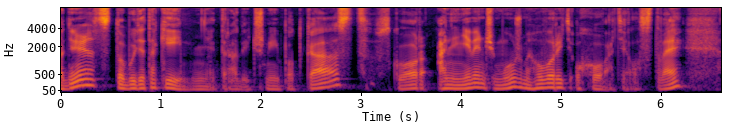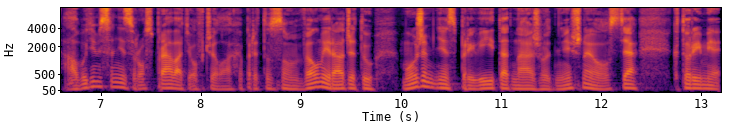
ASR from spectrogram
No a dnes to bude taký netradičný podcast, skôr ani neviem, či môžeme hovoriť o chovateľstve, ale budeme sa dnes rozprávať o včelách a preto som veľmi rád, že tu môžem dnes privítať nášho dnešného hostia, ktorým je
